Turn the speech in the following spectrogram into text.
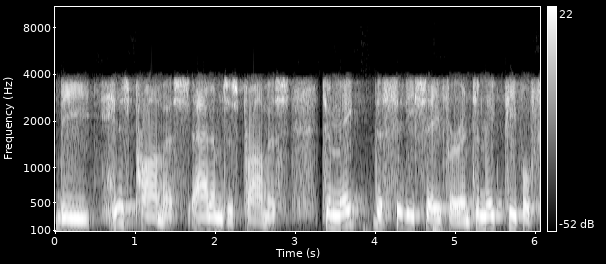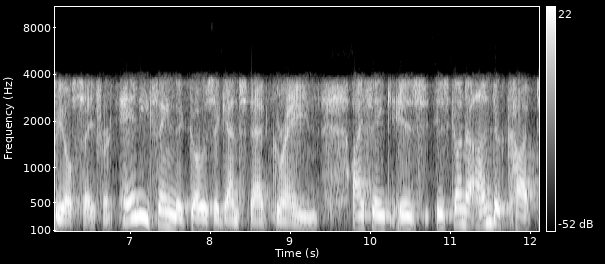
the his promise, Adams's promise, to make the city safer and to make people feel safer. Anything that goes against that grain, I think, is is going to undercut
